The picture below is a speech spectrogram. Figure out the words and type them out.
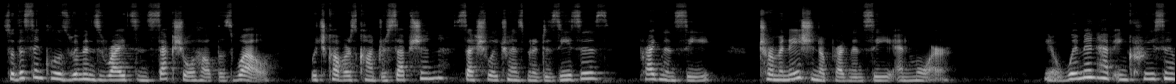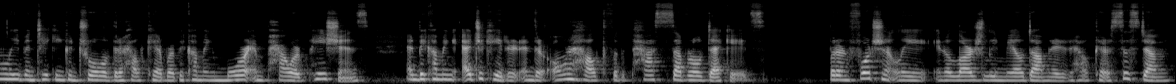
So, this includes women's rights and sexual health as well, which covers contraception, sexually transmitted diseases, pregnancy, termination of pregnancy, and more. You know, women have increasingly been taking control of their healthcare by becoming more empowered patients and becoming educated in their own health for the past several decades. But unfortunately, in a largely male dominated healthcare system,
